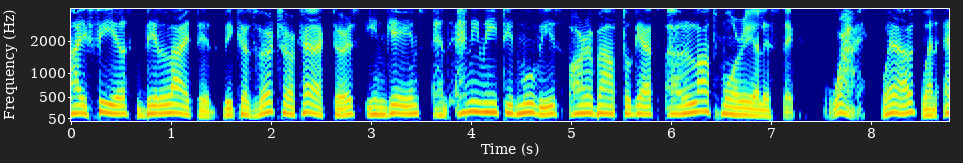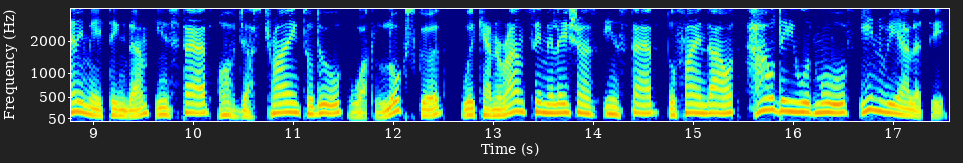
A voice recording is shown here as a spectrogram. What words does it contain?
I feel delighted because virtual characters in games and animated movies are about to get a lot more realistic. Why? Well, when animating them, instead of just trying to do what looks good, we can run simulations instead to find out how they would move in reality.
